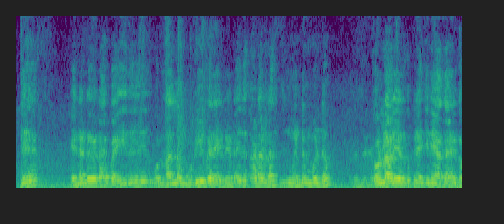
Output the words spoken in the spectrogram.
இது என்னென்னு கேட்டால் இப்போ இது ஒரு நல்ல முடிவு வேற இல்லைன்னா இது கடலில் மீண்டும் மீண்டும் தொழிலாளிகளுக்கு பிரச்சனையாக தான் இருக்க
